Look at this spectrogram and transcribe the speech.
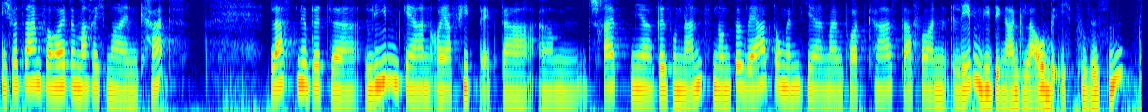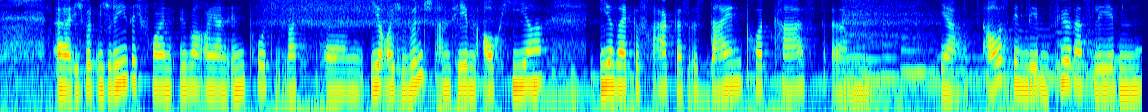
ich würde sagen, für heute mache ich mal einen Cut. Lasst mir bitte liebend gern euer Feedback da. Ähm, schreibt mir Resonanzen und Bewertungen hier in meinem Podcast. Davon leben die Dinger, glaube ich, zu wissen. Äh, ich würde mich riesig freuen über euren Input, was ähm, ihr euch wünscht an Themen, auch hier. Ihr seid gefragt, das ist dein Podcast. Ähm, ja, aus dem Leben für das Leben.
